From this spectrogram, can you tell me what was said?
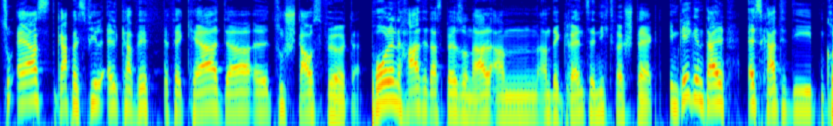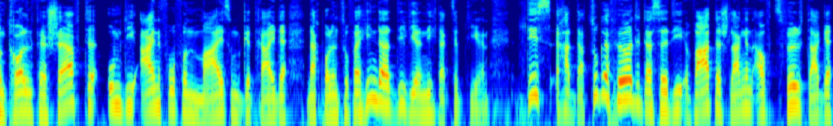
zuerst gab es viel Lkw-Verkehr, der äh, zu Staus führte. Polen hatte das Personal am, an der Grenze nicht verstärkt. Im Gegenteil, es hat die Kontrollen verschärft, um die Einfuhr von Mais und Getreide nach Polen zu verhindern, die wir nicht akzeptieren. Dies hat dazu geführt, dass die Warteschlangen auf zwölf Tage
